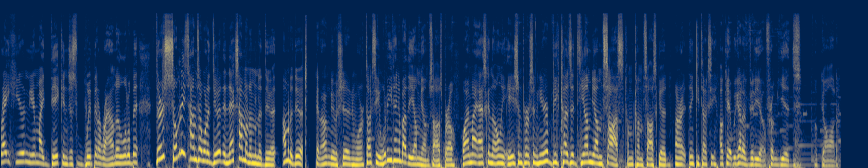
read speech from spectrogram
right here near my dick and just whip it around a little bit? There's so many times I want to do it, and next time I'm going to do it, I'm going to do it. I don't give a shit anymore. Tuxie, what do you think about the yum yum sauce, bro? Why am I asking the only Asian person here? Because it's yum yum sauce. Come come sauce good. All right, thank you, Tuxie. Okay, we got a video from Yids. Oh God.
